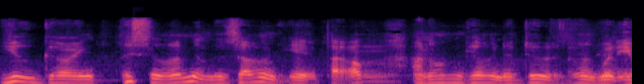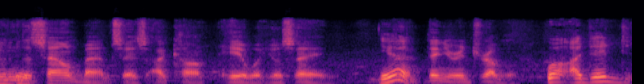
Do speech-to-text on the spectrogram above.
you going, listen, I'm in the zone here, pal, and I'm going to do it. Mm. When even the sound man says, I can't hear what you're saying, yeah. then you're in trouble. Well, I did,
